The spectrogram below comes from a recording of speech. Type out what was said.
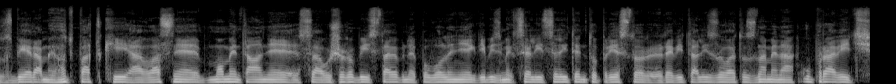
zbierame odpadky a vlastne momentálne sa už robí stavebné povolenie, kde by sme chceli chceli celý tento priestor revitalizovať, to znamená upraviť e,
